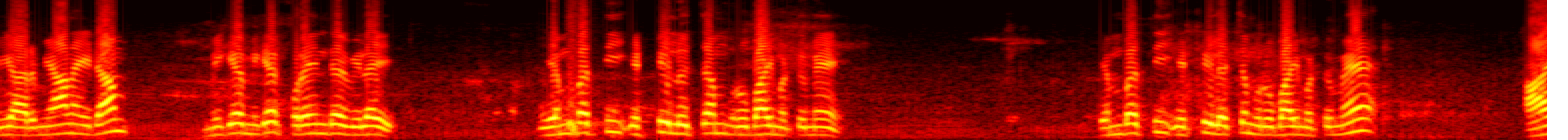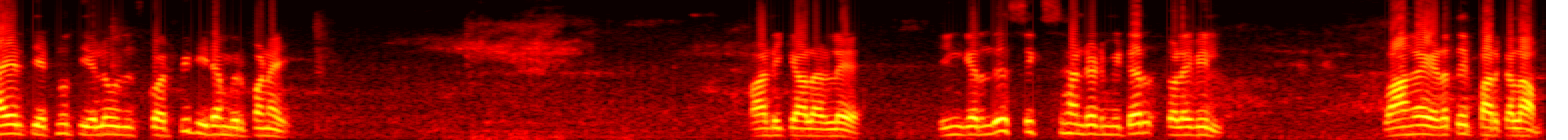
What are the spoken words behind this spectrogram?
மிக அருமையான இடம். மிக மிக குறைந்த விலை. எண்பத்தி எட்டு லட்சம் ரூபாய் மட்டுமே. எண்பத்தி எட்டு லட்சம் ரூபாய் மட்டுமே. ஆயிரத்தி எட்நூத்தி எழுபது ஸ்கொயர் ஃபீட் இடம் விற்பனை. வாடிக்கையாளர்களே இங்கிருந்து சிக்ஸ் ஹண்ட்ரட் மீட்டர் தொலைவில். வாங்க இடத்தை பார்க்கலாம்.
